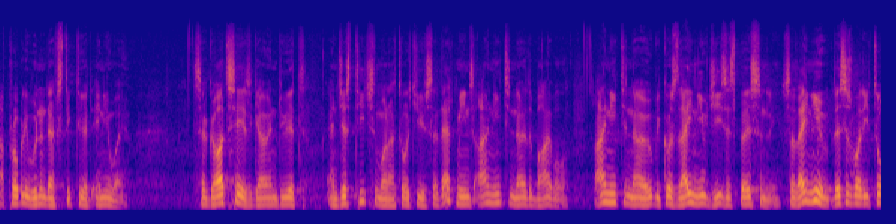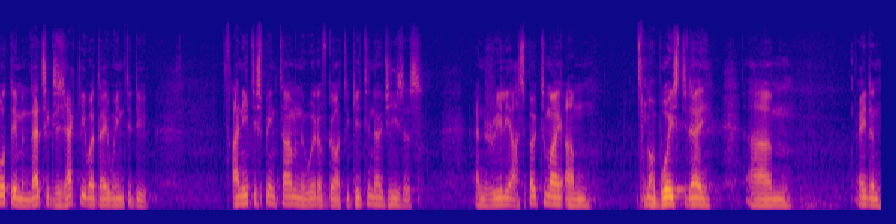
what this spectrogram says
I probably wouldn't have stick to it anyway. So God says, go and do it and just teach them what I taught you. So that means I need to know the Bible. I need to know because they knew Jesus personally. So they knew this is what he taught them, and that's exactly what they went to do. I need to spend time in the Word of God to get to know Jesus. And really, I spoke to my, um, my boys today, um, Aiden.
